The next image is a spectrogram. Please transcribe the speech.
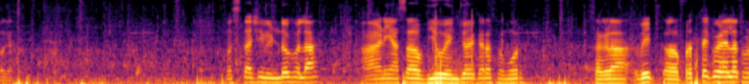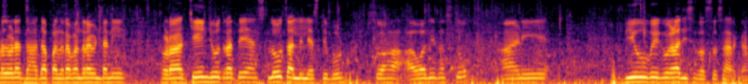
बघा. मस्त अशी विंडो खोला आणि असा व्ह्यू एन्जॉय करा समोर. सगळा वेग प्रत्येक वेळेला थोड्या थोड्या दहा दहा पंधरा पंधरा मिनिटांनी थोडा चेंज होत राहते आणि स्लो चाललेली असते बोट. सो हा आवाज येत असतो आणि व्ह्यू वेगवेगळा दिसत असतो सारखा.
